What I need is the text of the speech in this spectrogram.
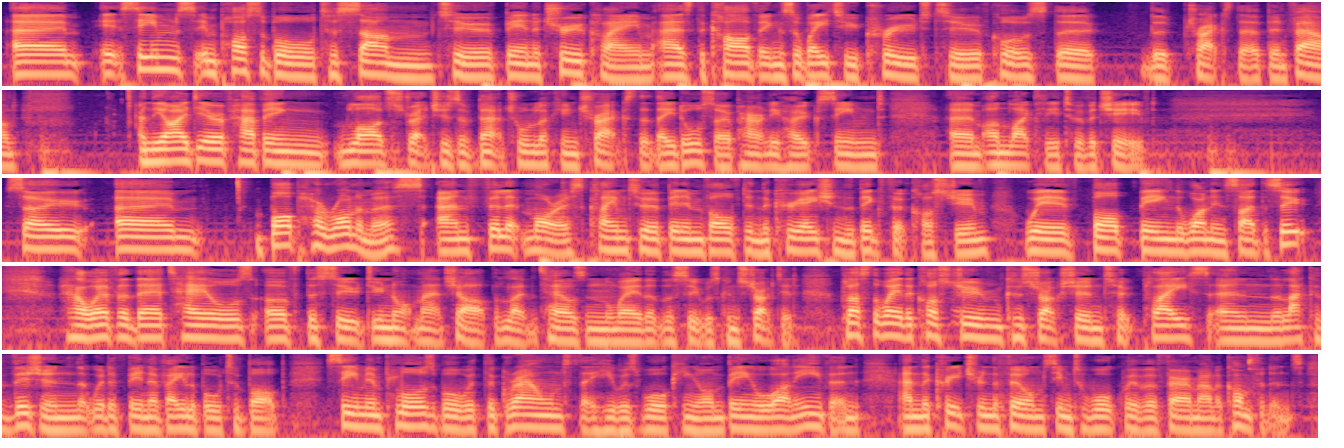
Um, it seems impossible to some to have been a true claim, as the carvings are way too crude to, of course, the the tracks that have been found. And the idea of having large stretches of natural looking tracks that they'd also apparently hoaxed seemed um, unlikely to have achieved. So, um, Bob Heironimus and Philip Morris claim to have been involved in the creation of the Bigfoot costume, with Bob being the one inside the suit. However, their tales of the suit do not match up, like the tales in the way that the suit was constructed. Plus, the way the costume construction took place and the lack of vision that would have been available to Bob seem implausible with the ground that he was walking on being all uneven, and the creature in the film seemed to walk with a fair amount of confidence.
